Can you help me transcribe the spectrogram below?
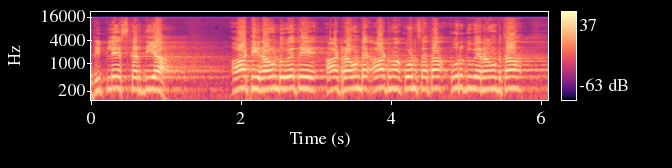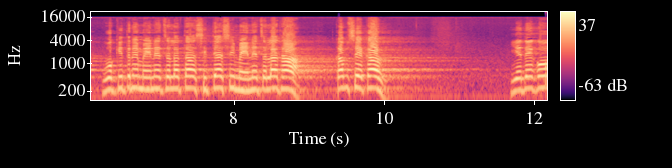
रिप्लेस कर दिया। आठ ही राउंड हुए थे। आठ राउंड है आठवां कौन सा था? उर्गवे राउंड था। वो कितने महीने चला था? सितयासी महीने चला था। कब से कब? ये देखो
